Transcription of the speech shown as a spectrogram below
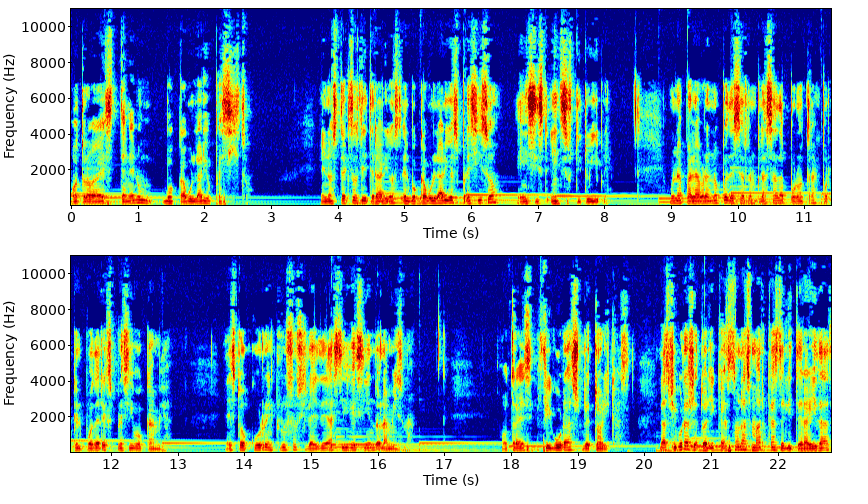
Otro es tener un vocabulario preciso. En los textos literarios el vocabulario es preciso e insustituible. Una palabra no puede ser reemplazada por otra porque el poder expresivo cambia. Esto ocurre incluso si la idea sigue siendo la misma. Otra es figuras retóricas. Las figuras retóricas son las marcas de literalidad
